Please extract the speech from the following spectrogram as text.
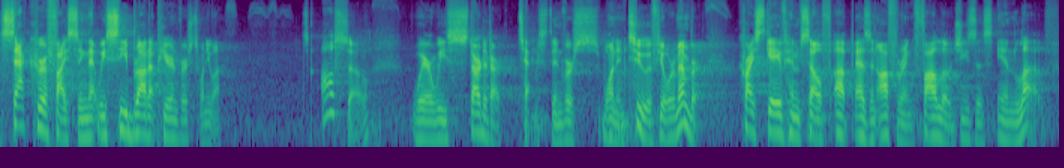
sacrificing that we see brought up here in verse 21. It's also where we started our text in verse 1 and 2, if you'll remember. Christ gave himself up as an offering. Follow Jesus in love.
